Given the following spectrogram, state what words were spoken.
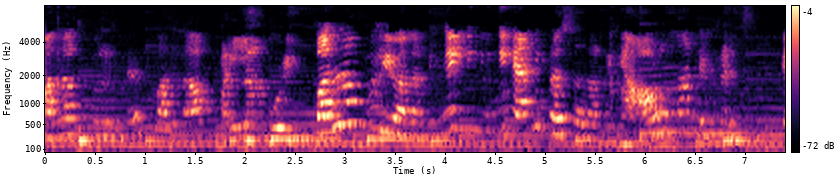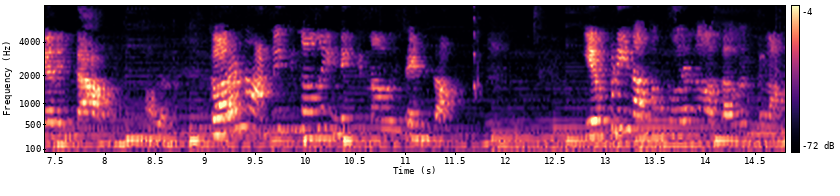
பல்லாங்குழி. பல்லா பல்லாங்குழி பல்லாங்குழி விளாடுறீங்க இன்னைக்கு நீங்க கேண்டி கிரஷ் விளாடுறீங்க அவ்வளவுதான் டிஃபரன்ஸ் கரெக்டா. கொரோனா அன்னைக்குனாலும் இன்னைக்குனாலும் சேம் தான். எப்படி நம்ம கொரோனாவை தவிர்க்கலாம்?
